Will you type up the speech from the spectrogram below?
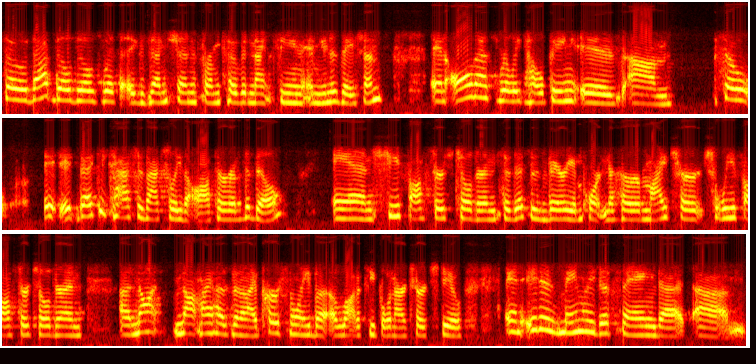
So that bill deals with exemption from COVID 19 immunizations. And all that's really helping is um, so it, it, Becky Cash is actually the author of the bill and she fosters children. So this is very important to her. My church, we foster children, uh, not not my husband and I personally, but a lot of people in our church do. And it is mainly just saying that um,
